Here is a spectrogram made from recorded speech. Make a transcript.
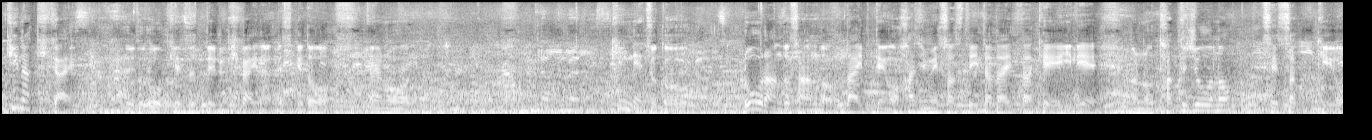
大きな機械を削っている機械なんですけど、あの近年ちょっとローランドさんの代理店を始めさせていただいた経緯であの卓上の切削機を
